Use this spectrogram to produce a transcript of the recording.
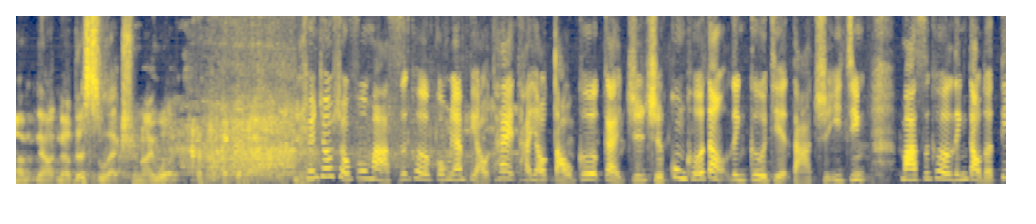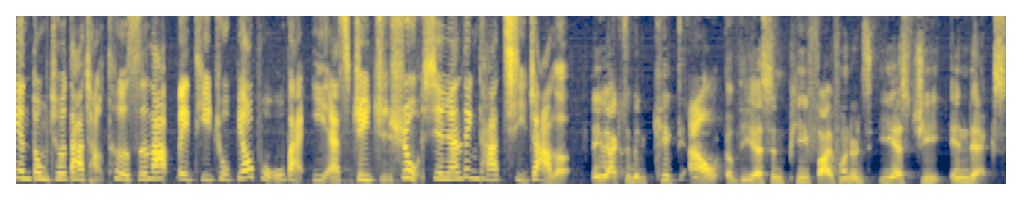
Um, now, now this election, I will. 全球首富马斯克公然表态，他要倒戈改支持共和党，令各界大吃一惊。马斯克领导的电动车大厂特斯拉被踢出标普五百 ESG 指数，显然令他气炸了。 they've actually been kicked out of the S&P 500's ESG index.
